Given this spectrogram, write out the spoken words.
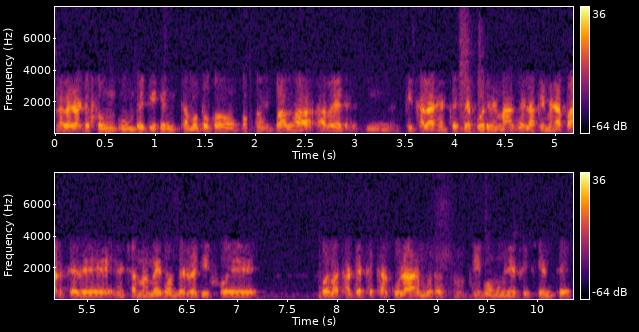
La verdad que fue un, un Betis que estamos poco, poco habituados a, ver. Quizá la gente se acuerde más de la primera parte de en San Mamés, donde el Betis fue fue bastante espectacular, muy resolutivo, muy eficiente,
